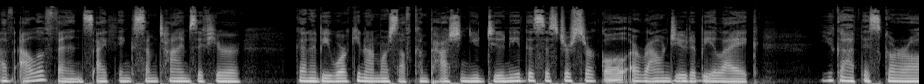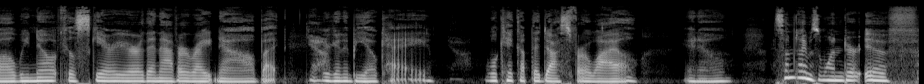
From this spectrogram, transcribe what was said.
of elephants. I think sometimes if you're going to be working on more self compassion, you do need the sister circle around you to Mm-hmm. be like, you got this girl. We know it feels scarier than ever right now, but Yeah. you're going to be okay. We'll kick up the dust for a while, you know? I sometimes wonder if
